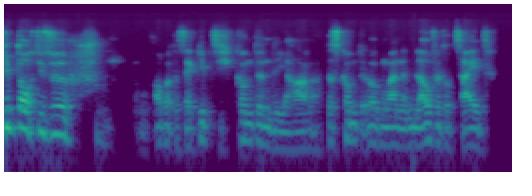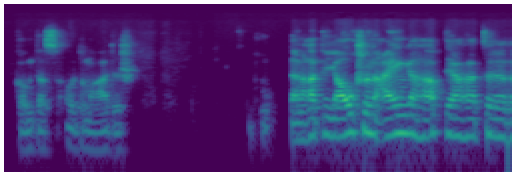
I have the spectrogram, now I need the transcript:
gibt auch diese, aber das ergibt sich, kommt in die Jahre. Das kommt irgendwann im Laufe der Zeit, kommt das automatisch dann hatte ich auch schon einen gehabt, der hatte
